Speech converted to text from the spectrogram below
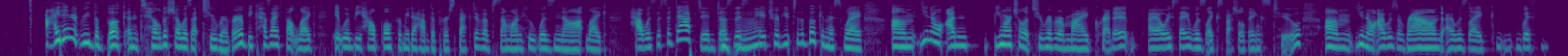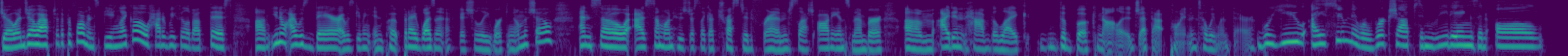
I didn't read the book until the show was at Two River because I felt like it would be helpful for me to have the perspective of someone who was not like, how was this adapted? Does this pay tribute to the book in this way? Um, you know, on Be More Chill at Two River, my credit, I always say, was like special thanks to. Um, you know, I was around, I was like with Joe and Joe after the performance, being like, oh, how did we feel about this? Um, you know, I was there, I was giving input, but I wasn't officially working on the show. And so, as someone who's just like a trusted friend slash audience member, um, I didn't have the like the book knowledge at that point until we went there. Were you, I assume there were workshops and readings and all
